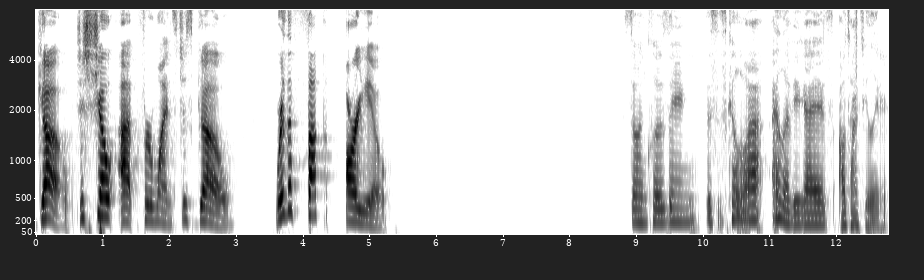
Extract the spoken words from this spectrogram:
go. Just show up for once. Just go. Where the fuck are you? So, in closing, this is Kilowatt. I love you guys. I'll talk to you later.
